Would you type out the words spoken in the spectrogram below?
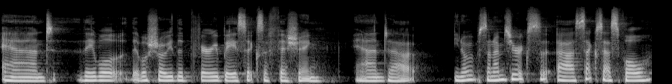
And they will, they will show you the very basics of fishing. And, uh, you know, sometimes you're ex- uh, successful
